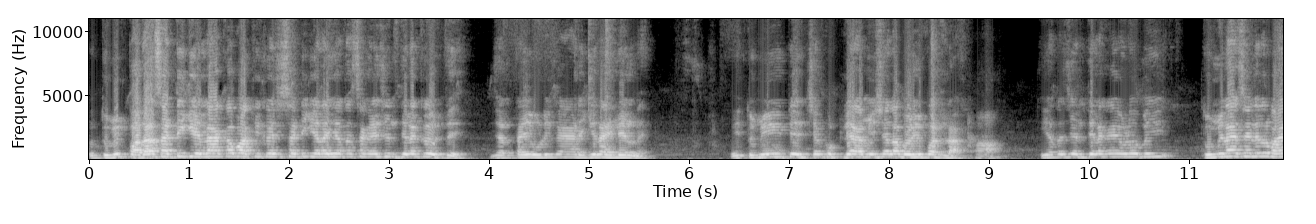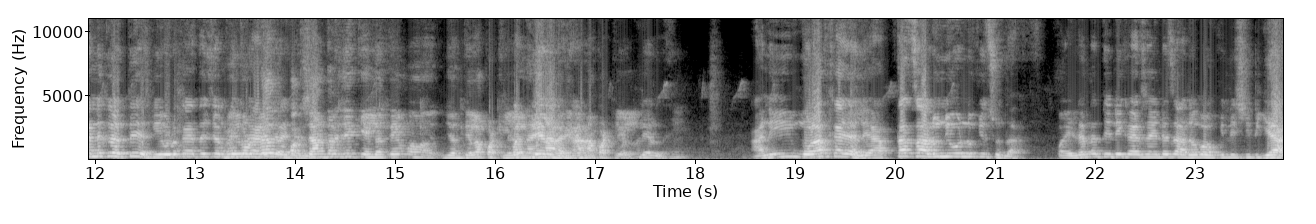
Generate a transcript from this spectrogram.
पण तुम्ही पदासाठी गेला का बाकी कशासाठी गेला हे आता सगळ्या जनतेला कळतंय. जनता एवढी काय अडगी राहिलेली नाही. म्हणजे तुम्ही त्यांच्या कुठल्या आमिषाला बळी पडला? हा. की आता जनतेला काय एवढं म्हणजे तुम्ही नाही सांगितलं बाहेर कळतंय की एवढं काय आता जनता म्हणजे. पक्षांतर जे केलं ते जनतेला पटलेलं नाही. पटलेलं नाही, आणि मुळात काय झाले आत्ता चालू निवडणुकीत सुद्धा पहिल्यांदा त्यांनी काय सांगितलं जाधव भावकीली सीट घ्या.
